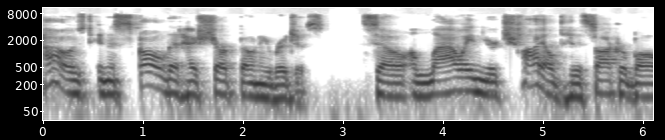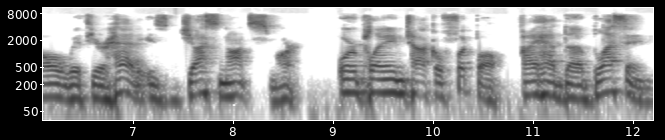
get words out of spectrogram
housed in a skull that has sharp bony ridges. So allowing your child to hit a soccer ball with your head is just not smart. Or playing tackle football. I had the blessing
